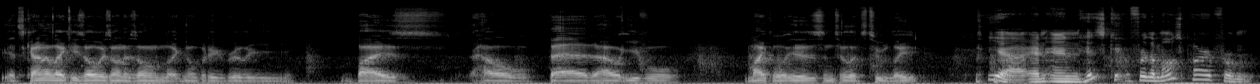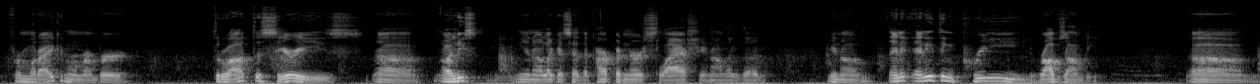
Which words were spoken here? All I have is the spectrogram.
it's kind of like he's always on his own like nobody really buys how bad, how evil Michael is until it's too late. yeah, and and his for the most part, from from what I can remember, throughout the series, uh, or at least you know, like I said, the Carpenter slash, you know, like the, you know, any anything pre Rob Zombie, um,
